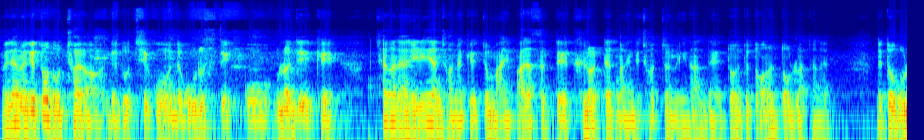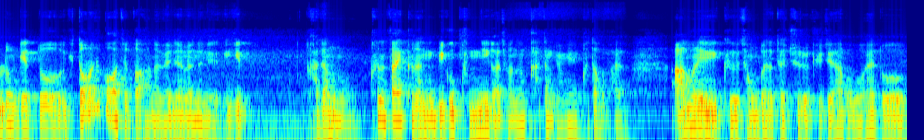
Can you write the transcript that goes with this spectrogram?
왜냐면 이제 또 놓쳐요 이제 놓치고 이제 오를 수도 있고 물론 이제 이렇게 최근에 한 1, 2년 전에 이렇게 좀 많이 빠졌을 때 그럴 때가 이제 저점이긴 한데 또 이제 또 어느 또 올랐잖아요. 근데 또 오른 게 또 떨어질 것 같지도 않아요. 왜냐면은 이게 가장 큰 사이클은 미국 금리가 저는 가장 영향이 크다고 봐요. 아무리 그 정부에서 대출을 규제하고 뭐 해도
